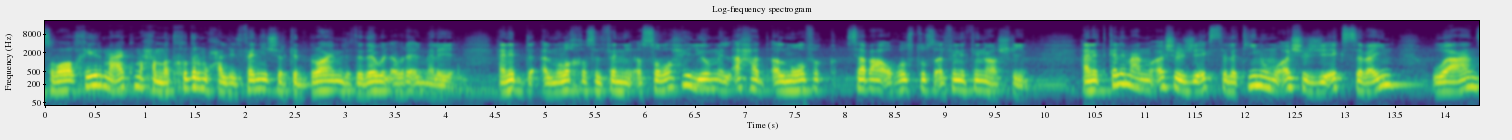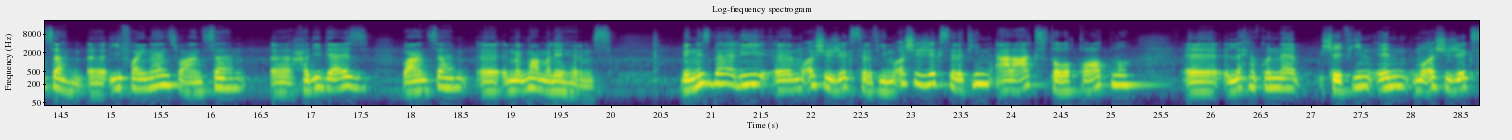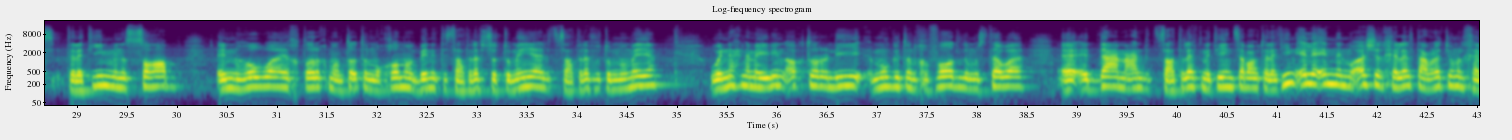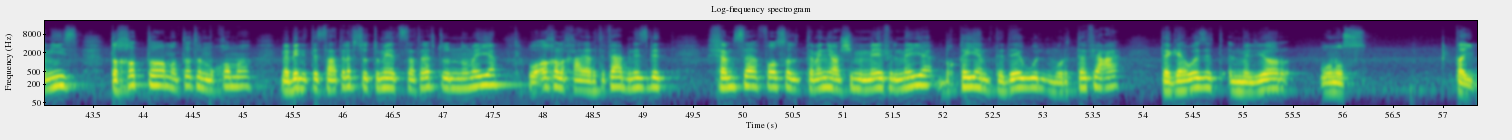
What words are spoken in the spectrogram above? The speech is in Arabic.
صباح الخير معاكم محمد خضر محلل فني شركة برايم لتداول الأوراق المالية. هنبدأ الملخص الفني الصباحي اليوم الأحد الموافق 7 أغسطس 2022 هنتكلم عن مؤشر EGX 30 ومؤشر EGX 70 وعن سهم e-finance وعن سهم آه، حديد عز وعن سهم آه، المجموعة المالية هيرمس بالنسبة لمؤشر EGX 30 مؤشر EGX 30 على عكس توقعاتنا آه، اللي إحنا كنا شايفين إن مؤشر EGX 30 من الصعب إن هو يخترق منطقة المقاومة بين ال 9600 ل 9800 وإن إحنا مايلين أكتر لموجة انخفاض لمستوى آه، الدعم عند 9237 إلا إن المؤشر خلال تعاملات يوم الخميس تخطى منطقة المقاومة ما بين ال 9600 و 9800 وأغلق على ارتفاع بنسبة 5.28% بقيم تداول مرتفعة تجاوزت المليار ونص. طيب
